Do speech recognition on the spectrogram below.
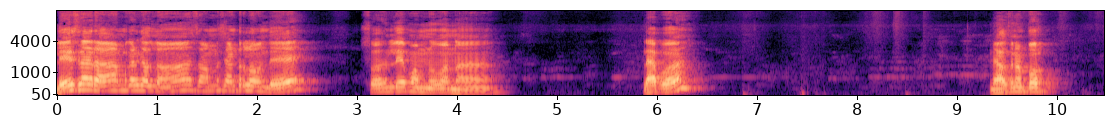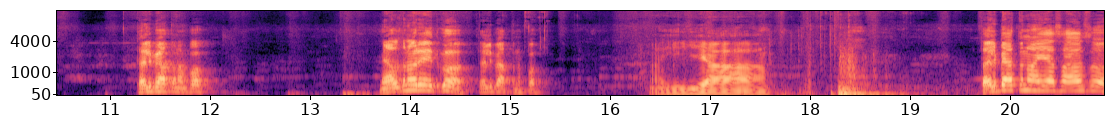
లేసురా రా అమ్మగాడికి వెళ్దాం. అమ్మ సెంటర్లో ఉంది. సో లేపు అమ్మ నువ్వన్నా లేపో. నేను వెళ్తున్నాం పో. తలిపేస్తున్నాం పో. నేను వెళ్తున్నావు రే ఇదిగో తలిపేస్తున్నా పో. అయ్యా. తలిపేస్తున్నావు అయ్యా సాహసు.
